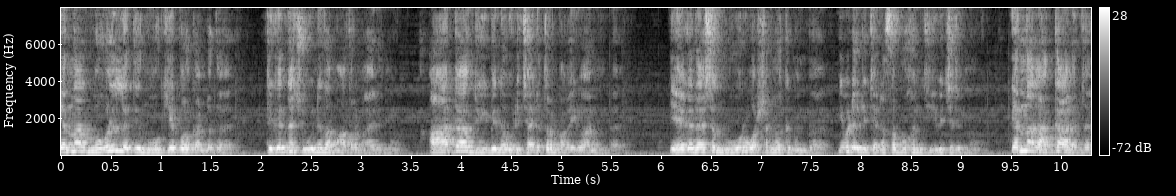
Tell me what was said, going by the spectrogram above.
എന്നാൽ മുകളിലെത്തി നോക്കിയപ്പോൾ കണ്ടത് തികഞ്ഞ ശൂന്യത മാത്രമായിരുന്നു. ആറ്റാ ദ്വീപിന് ഒരു ചരിത്രം പറയുവാനുണ്ട്. ഏകദേശം നൂറ് വർഷങ്ങൾക്ക് മുൻപ് ഇവിടെ ഒരു ജനസമൂഹം ജീവിച്ചിരുന്നു. എന്നാൽ അക്കാലത്ത്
